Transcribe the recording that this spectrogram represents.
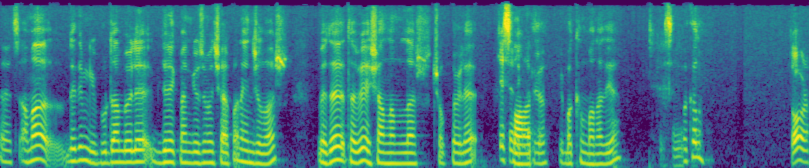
Evet ama dediğim gibi buradan böyle direkt ben gözüme çarpan Angel var. Ve de tabii eş anlamlılar çok böyle Kesinlikle. bağırıyor. Bir bakın bana diye. Kesinlikle. Bakalım. Doğru.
